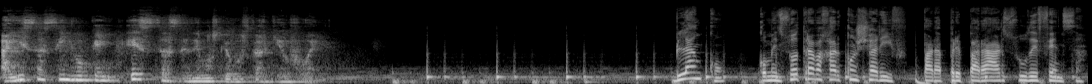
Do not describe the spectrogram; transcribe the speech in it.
ahí está así, ok, estas tenemos que buscar quién fue. Blanco comenzó a trabajar con Sharif para preparar su defensa.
